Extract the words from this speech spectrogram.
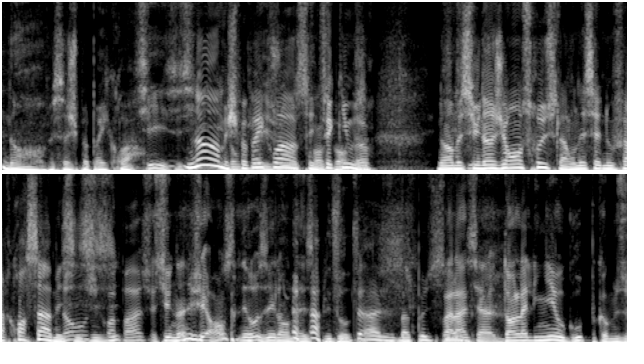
Non, mais ça, je peux pas y croire. Si, si, si. Non, mais je Donc peux pas y croire, c'est une fake news. Non, mais c'est une ingérence russe, là. On essaie de nous faire croire ça, mais Non, c'est. je crois pas. C'est une ingérence néo-zélandaise plutôt. Putain, c'est pas possible. Voilà, c'est un- dans la lignée au groupe comme The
